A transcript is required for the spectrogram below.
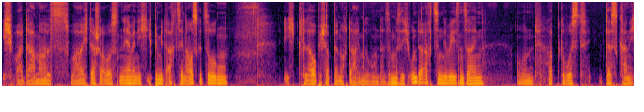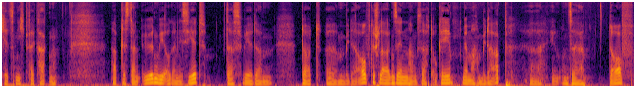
ich war damals, war ich da schon aus, naja, wenn ich, ich bin mit 18 ausgezogen. Ich glaube, ich habe da noch daheim gewohnt. Also muss ich unter 18 gewesen sein und habe gewusst, das kann ich jetzt nicht verkacken. Habe das dann irgendwie organisiert, dass wir dann dort ähm, wieder aufgeschlagen sind, haben gesagt, okay, wir machen wieder ab äh, in unser Dorf,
